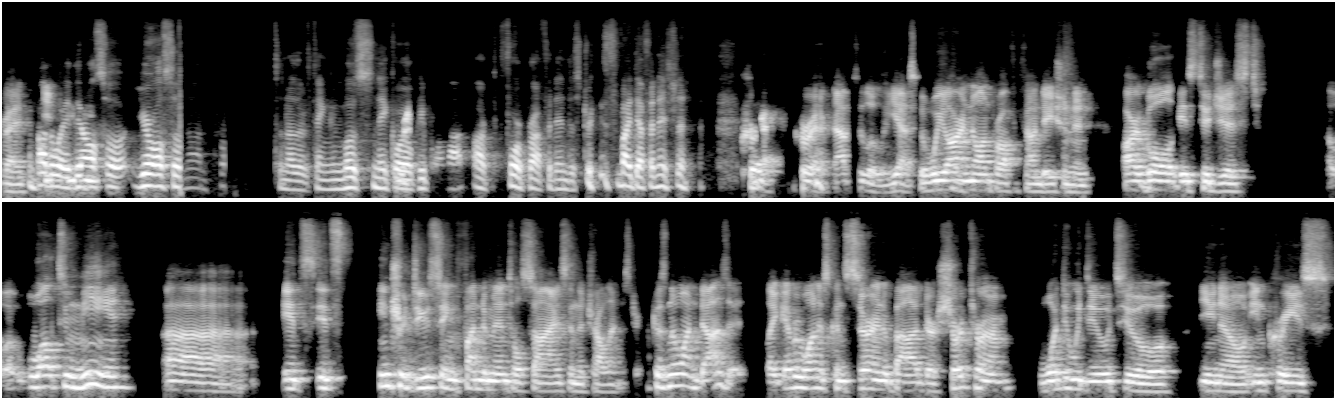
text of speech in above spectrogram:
right? And by the way, they're also you're also non-profit. That's another thing. Most snake oil right. people are not are for-profit industries by definition. Correct. Correct. Absolutely. Yes. So we are a non-profit foundation, and our goal is to just, well, to me, uh, it's it's introducing fundamental science in the travel industry because no one does it. Like everyone is concerned about their short term. What do we do to you know increase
